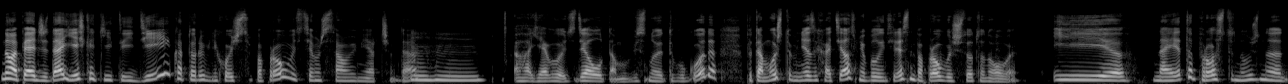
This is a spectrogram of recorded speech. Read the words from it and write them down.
Но, опять же, да, есть какие-то идеи, которые мне хочется попробовать с тем же самым мерчем, да. Mm-hmm. Я его сделала там весной этого года, потому что мне захотелось, мне было интересно попробовать что-то новое. И на это просто нужно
